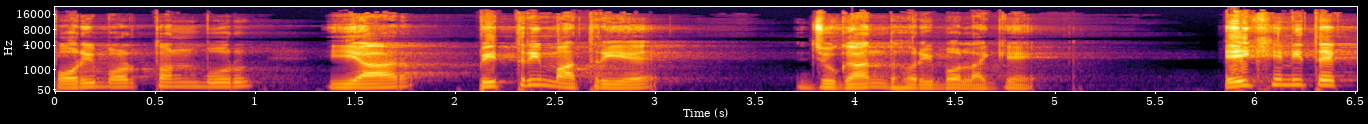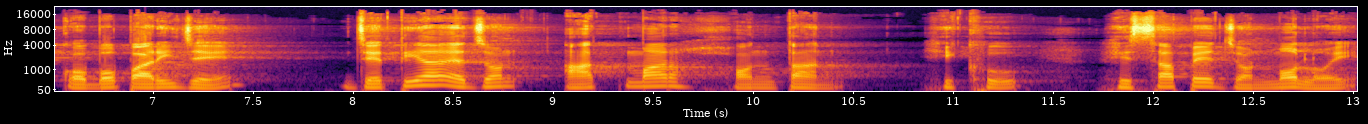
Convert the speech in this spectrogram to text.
পৰিৱৰ্তনবোৰ ইয়াৰ পিতৃ মাতৃয়ে যোগান ধৰিব লাগে। এইখিনিতে ক'ব পাৰি যে যেতিয়া এজন আত্মাৰ সন্তান শিশু হিচাপে জন্ম লয়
